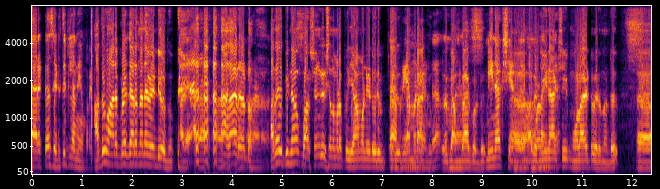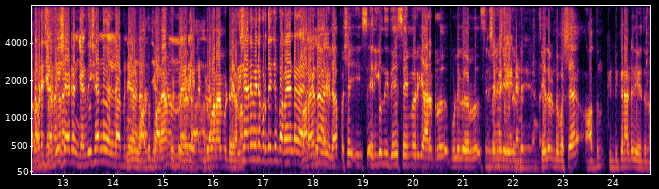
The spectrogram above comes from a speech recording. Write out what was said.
ഡയറക്ടേഴ്സ് എടുത്തിട്ടില്ലെന്ന് ഞാൻ പറയും. അത് ആലപ്പുഴക്കാരൻ തന്നെ വേണ്ടി വന്നു. അതാണ്, കേട്ടോ. അതായത് പിന്നെ വർഷം കഴിച്ച നമ്മുടെ പ്രിയാമണിയുടെ ഒരു ഉണ്ട്. ഒരു കംബാക്ക് ഉണ്ട്. മീനാക്ഷി. മീനാക്ഷി മോളായിട്ട് വരുന്നുണ്ട്. നമ്മുടെ ജഗദീഷ് ഏട്ടൻ ജഗദീഷ് ഏട്ടൻ നല്ല അഭിനയമാണ് അത് പറയാൻ വിട്ടു അത് പറയാൻ വിട്ടു. ജഗദീഷ് പിന്നെ പ്രത്യേകിച്ചും പറയേണ്ട പറയേണ്ട കാര്യം കാര്യമില്ല. പക്ഷെ എനിക്കൊന്നും ഇതേ സെയിം ഒരു ക്യാരക്ടർ പുള്ളി വേറൊരു സിനിമയിൽ സിനിമ ചെയ്തിട്ടുണ്ട്. ചെയ്തിട്ടുണ്ട്, പക്ഷെ അതും കിടുക്കനായിട്ട് ചെയ്തിട്ടുണ്ട്.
